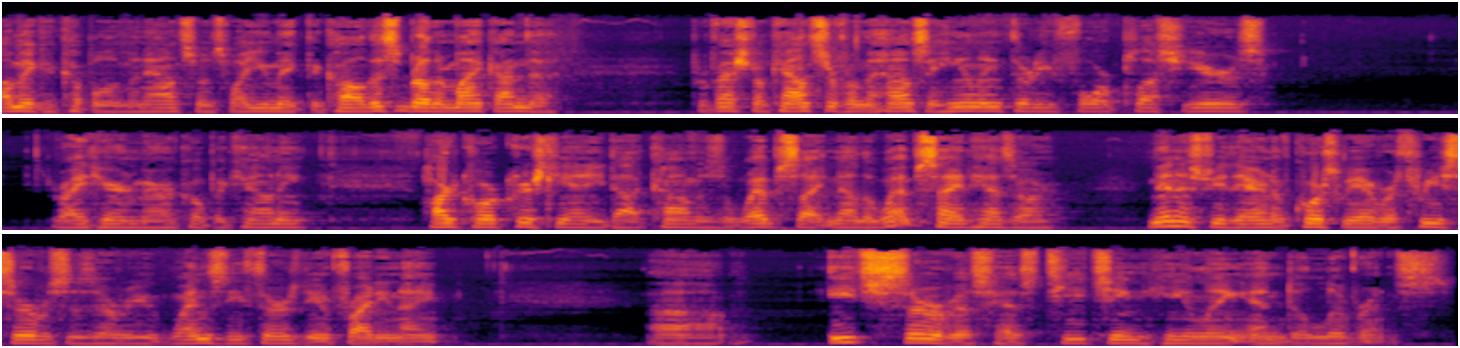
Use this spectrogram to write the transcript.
I'll make a couple of announcements while you make the call. This is Brother Mike. I'm the professional counselor from the House of Healing, 34 plus years, right here in Maricopa County. HardcoreChristianity.com is the website. Now, the website has our ministry there, and of course, we have our three services every Wednesday, Thursday, and Friday night. Uh, each service has teaching, healing, and deliverance.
